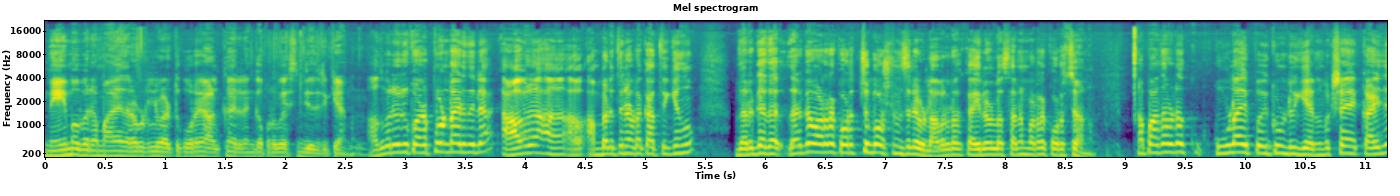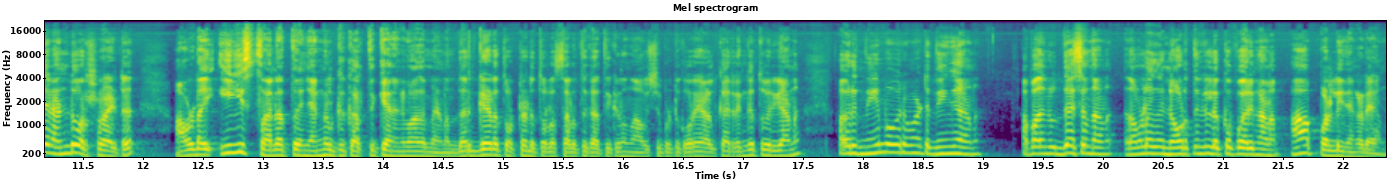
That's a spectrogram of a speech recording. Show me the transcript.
നിയമപരമായ നടപടികളായിട്ട് കുറേ ആൾക്കാർ രംഗപ്രവേശം ചെയ്തിരിക്കുകയാണ്. അതുപോലെ ഒരു കുഴപ്പമുണ്ടായിരുന്നില്ല. ആ ഒരു അമ്പലത്തിനവിടെ കത്തിക്കുന്നു. ദർഗ ദർഗ വളരെ കുറച്ച് പോർഷൻസിലേ ഉള്ളൂ. അവരുടെ കയ്യിലുള്ള സ്ഥലം വളരെ കുറച്ചാണ്. അപ്പോൾ അതവിടെ കൂളായി പോയിക്കൊണ്ടിരിക്കുകയായിരുന്നു പക്ഷേ കഴിഞ്ഞ രണ്ട് വർഷമായിട്ട് അവിടെ ഈ സ്ഥലത്ത് ഞങ്ങൾക്ക് കത്തിക്കാൻ അനുവാദം വേണം. ദർഗയുടെ തൊട്ടടുത്തുള്ള സ്ഥലത്ത് കത്തിക്കണം എന്ന് ആവശ്യപ്പെട്ട് കുറേ ആൾക്കാർ രംഗത്ത് വരികയാണ്. അവർ നിയമപരമായിട്ട് നീങ്ങുകയാണ്. അപ്പോൾ അതിന്റെ ഉദ്ദേശം എന്താണ്? നമ്മൾ നോർത്ത് ഇന്ത്യയിലൊക്കെ പോലും കാണാം. ആ പള്ളി ഞങ്ങളുടെയാണ്.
